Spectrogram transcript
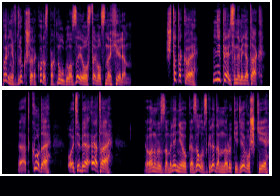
парень вдруг широко распахнул глаза и уставился на Хелен. «Что такое? Не пялься на меня так! Откуда? У тебя это...» Он в изумлении указал взглядом на руки девушки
